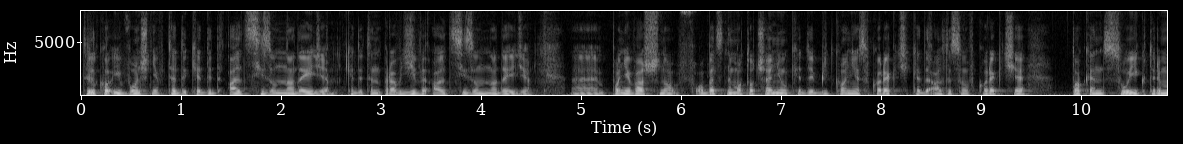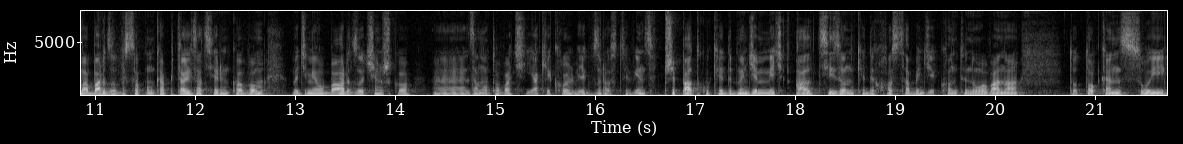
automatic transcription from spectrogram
tylko i wyłącznie wtedy, kiedy alt season nadejdzie, kiedy ten prawdziwy alt season nadejdzie. E, ponieważ no, w obecnym otoczeniu, kiedy Bitcoin jest w korekcie, kiedy alty są w korekcie, token SUI, który ma bardzo wysoką kapitalizację rynkową, będzie miał bardzo ciężko e, zanotować jakiekolwiek wzrosty. Więc w przypadku, kiedy będziemy mieć alt season, kiedy hosta będzie kontynuowana, to token SUI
